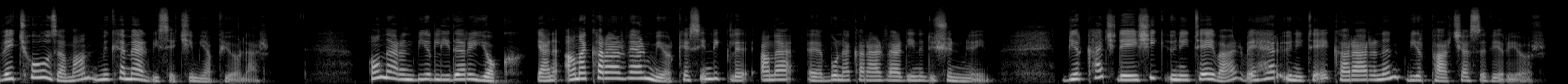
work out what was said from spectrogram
ve çoğu zaman mükemmel bir seçim yapıyorlar. Onların bir lideri yok. Yani ana karar vermiyor. Kesinlikle ana e, buna karar verdiğini düşünmeyin. Birkaç değişik ünite var ve her ünite kararının bir parçası veriyor.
